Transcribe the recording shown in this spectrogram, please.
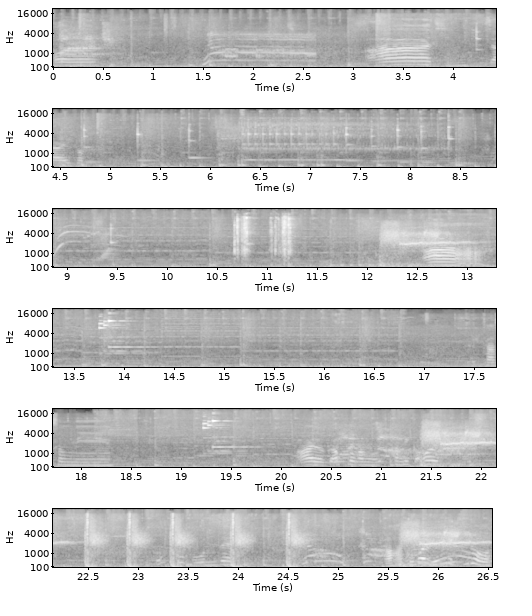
헐. 아 진짜 이거 아. 다성님. 아 여기 앞으로 가면 어떡합니까 어이. 어, 또 뭔데! 아 도발 왜 이렇게 길어?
